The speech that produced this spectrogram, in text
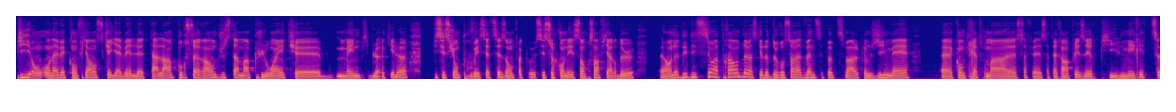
Puis on, on avait confiance qu'il y avait le talent pour se rendre justement plus loin que Maine puis bloqué là. Puis c'est ce qu'ils ont prouvé cette saison. Fait que c'est sûr qu'on est 100% fiers d'eux. Euh, on a des décisions à prendre là, parce que le 2 rosters en Advent, c'est pas optimal comme je dis, mais euh, concrètement, euh, ça, fait, ça fait vraiment plaisir. Puis ils méritent.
